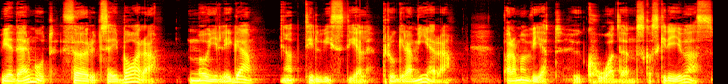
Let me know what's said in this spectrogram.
Vi är däremot förutsägbara, möjliga att till viss del programmera. Bara man vet hur koden ska skrivas.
